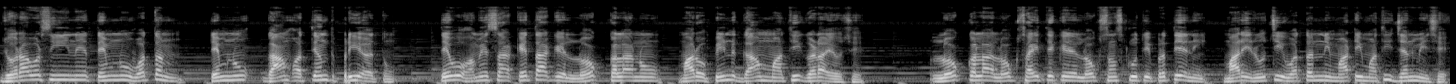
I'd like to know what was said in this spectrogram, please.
જોરાવરસિંહને તેમનું વતન, તેમનું ગામ અત્યંત પ્રિય હતું. તેઓ હંમેશા કહેતા કે લોકકલાનો મારો પિંડ ગામમાંથી ઘડાયો છે. લોકકલા લોક સાહિત્ય કે લોક સંસ્કૃતિ પ્રત્યેની મારી રુચિ વતનની માટીમાંથી જન્મી છે.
